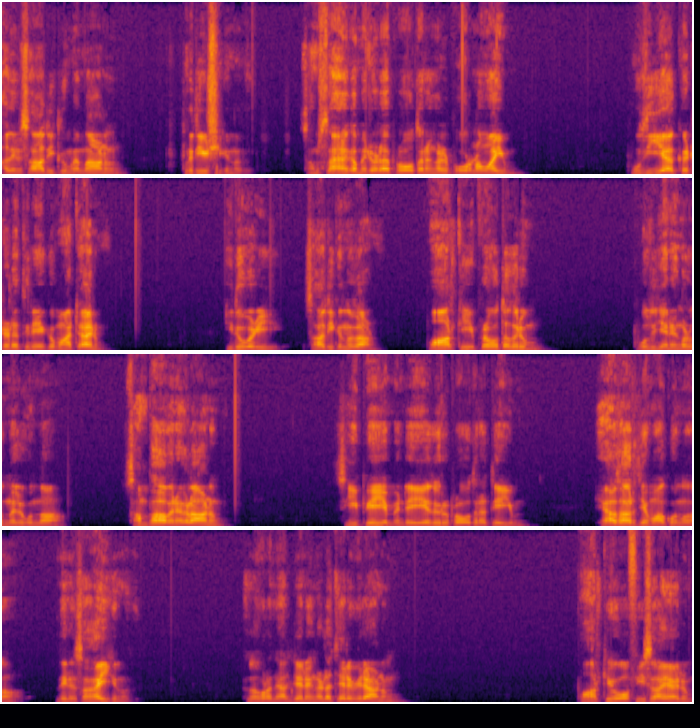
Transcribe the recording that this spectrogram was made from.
അതിന് സാധിക്കുമെന്നാണ് പ്രതീക്ഷിക്കുന്നത്. സംസ്ഥാന കമ്മിറ്റിയുടെ പ്രവർത്തനങ്ങൾ പൂർണമായും പുതിയ കെട്ടിടത്തിലേക്ക് മാറ്റാനും ഇതുവഴി സാധിക്കുന്നതാണ്. പാർട്ടി പ്രവർത്തകരും പൊതുജനങ്ങളും നൽകുന്ന സംഭാവനകളാണ് സി പി ഐ എമ്മിന്റെ ഏതൊരു പ്രവർത്തനത്തെയും യാഥാർത്ഥ്യമാക്കുന്നതിന് സഹായിക്കുന്നത്. എന്ന് പറഞ്ഞാൽ ജനങ്ങളുടെ ചെലവിലാണ് പാർട്ടി ഓഫീസായാലും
